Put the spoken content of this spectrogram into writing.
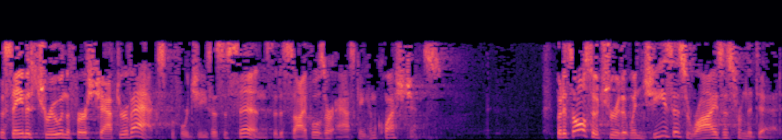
The same is true in the first chapter of Acts. Before Jesus ascends, the disciples are asking him questions. But it's also true that when Jesus rises from the dead,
